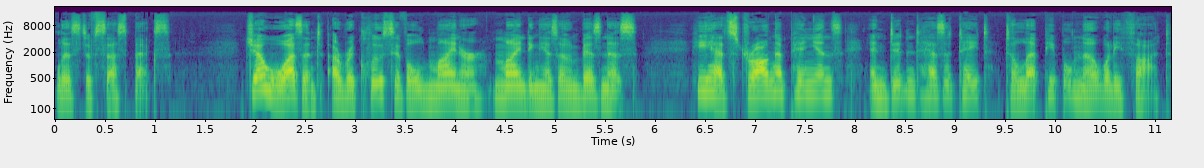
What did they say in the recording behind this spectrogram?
list of suspects. Joe wasn't a reclusive old miner minding his own business. He had strong opinions and didn't hesitate to let people know what he thought.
